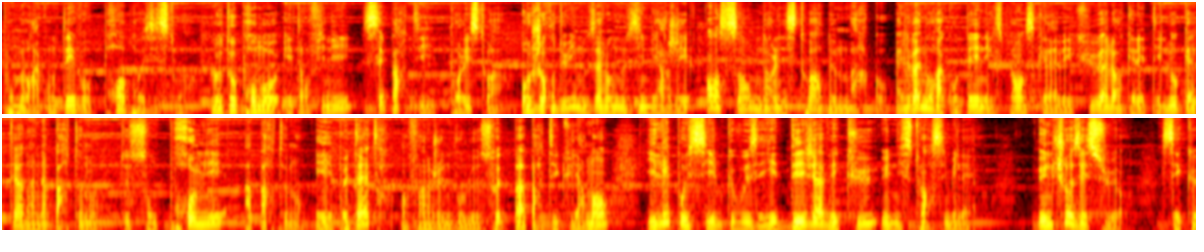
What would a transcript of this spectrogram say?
pour me raconter vos propres histoires. L'auto-promo étant fini, c'est parti pour l'histoire. Aujourd'hui, nous allons nous immerger ensemble dans l'histoire de Margot. Elle va nous raconter une expérience qu'elle a vécue alors qu'elle était locataire d'un appartement, de son premier appartement. Et peut-être, enfin je ne vous le souhaite pas particulièrement, il est possible que vous ayez déjà vécu une histoire similaire. Une chose est sûre, c'est que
